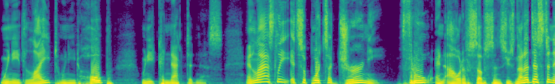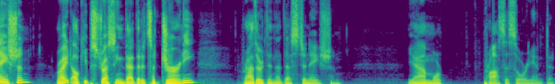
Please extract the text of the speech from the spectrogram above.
We need light, we need hope, we need connectedness. And lastly, it supports a journey through and out of substance use, not a destination, right? I'll keep stressing that, that it's a journey rather than a destination. Yeah, I'm more process oriented.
